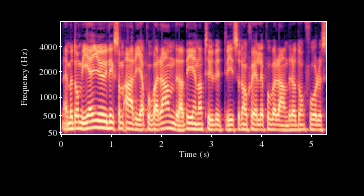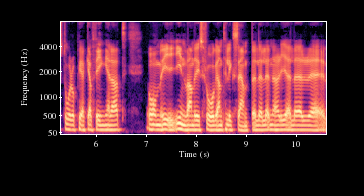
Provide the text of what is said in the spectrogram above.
Nej, men de är ju liksom arga på varandra, det är naturligtvis, och de skäller på varandra, de får stå och peka finger att om i invandringsfrågan till exempel, eller när det gäller eh,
